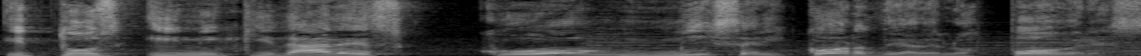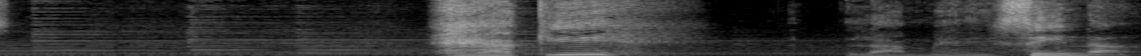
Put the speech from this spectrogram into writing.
y tus iniquidades con misericordia de los pobres. He aquí la medicina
